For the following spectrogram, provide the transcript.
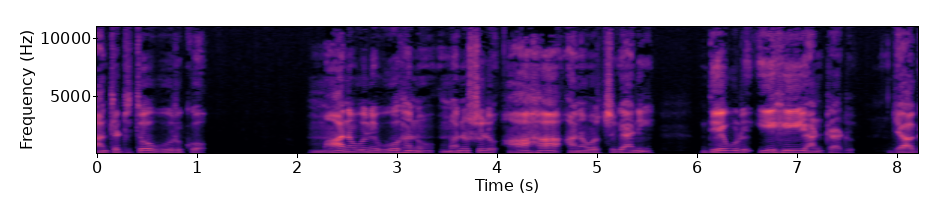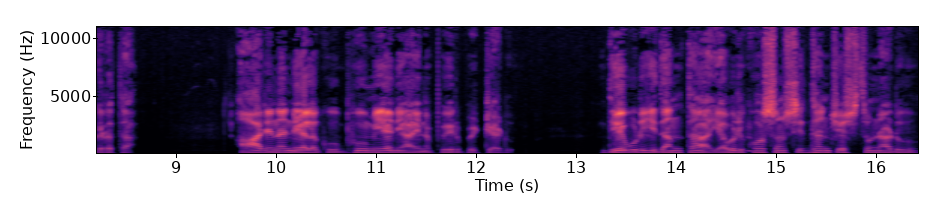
అంతటితో ఊరుకో. మానవుని ఊహను మనుషులు ఆహా అనవచ్చుగాని దేవుడు ఈహీ అంటాడు. జాగ్రత్త. ఆరిన నేలకు భూమి అని ఆయన పేరు పెట్టాడు. దేవుడు ఇదంతా ఎవరి కోసం సిద్ధం చేస్తున్నాడు?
